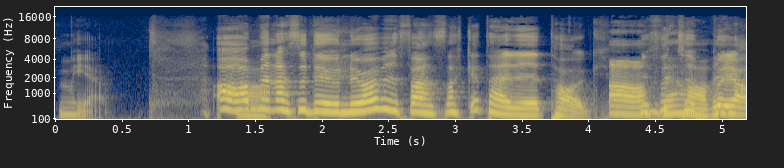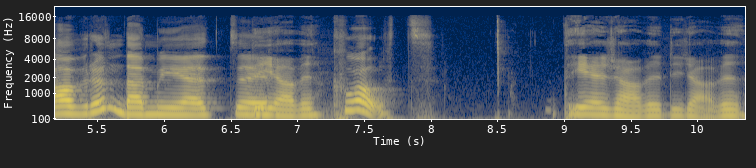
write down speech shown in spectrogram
med. Ja, Ja. men alltså du, nu har vi fan snackat här i ett tag. Ja, vi får det typ har vi. börja avrunda med ett Det eh, gör vi. quote. Det gör vi, det gör vi.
